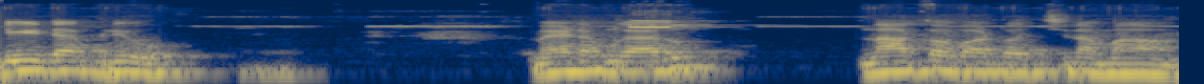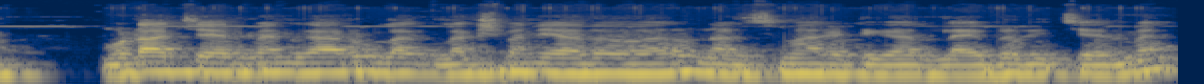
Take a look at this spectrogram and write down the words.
డిడబ్ల్యూ మేడం గారు నాతో పాటు వచ్చిన మా ముడా చైర్మన్ గారు లక్ష్మణ్ యాదవ్ గారు నరసింహారెడ్డి గారు లైబ్రరీ చైర్మన్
